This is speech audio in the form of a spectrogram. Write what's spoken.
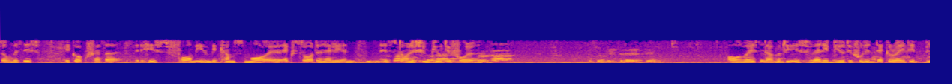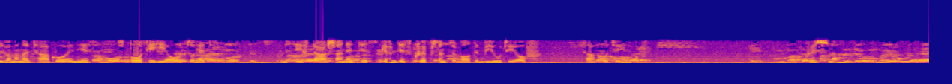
So with this peacock feather, his form even becomes more extraordinarily and astonishing beautiful. Always Dagoji is very beautifully decorated. Bilvamangal Thakur in his sporty he also had received darshan and given descriptions about the beauty of Thakurji, Of, कृष्ण। जो मयूर है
